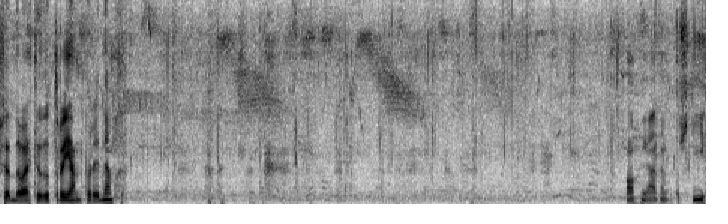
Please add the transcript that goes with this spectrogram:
Ще давайте до троян перейдемо. Глянемо трошки їх.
